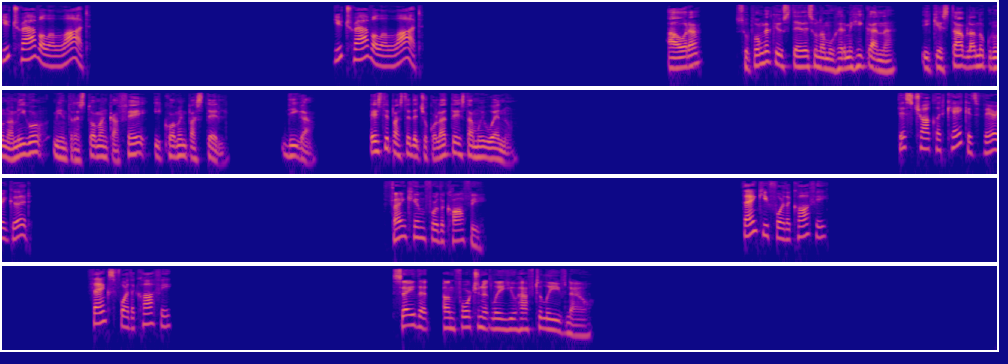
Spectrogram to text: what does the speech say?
You travel a lot. You travel a lot. Ahora, suponga que usted es una mujer mexicana y que está hablando con un amigo mientras toman café y comen pastel. Diga, este pastel de chocolate está muy bueno. This chocolate cake is very good. Thank him for the coffee. Thank you for the coffee. Thanks for the coffee. Say that, unfortunately, you have to leave now.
